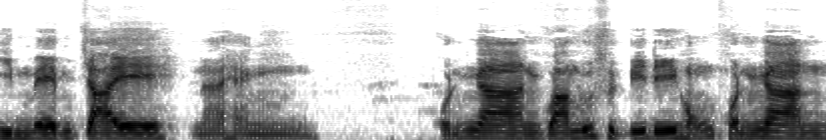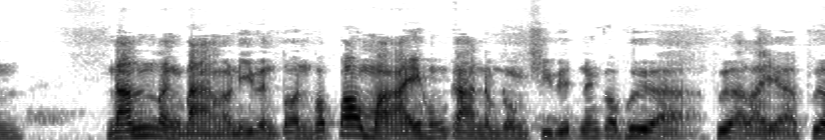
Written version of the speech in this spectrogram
อิ่มเอมใจนะแห่งผลงานความรู้สึกดีๆ ของผลงานนั้นต่าง ๆ เหล่านี้เป็นต้น เพราะเป้าหมายของการดำรงชีวิตนั้นก็เพื่อเพื่ออะไรอะเพื่อ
